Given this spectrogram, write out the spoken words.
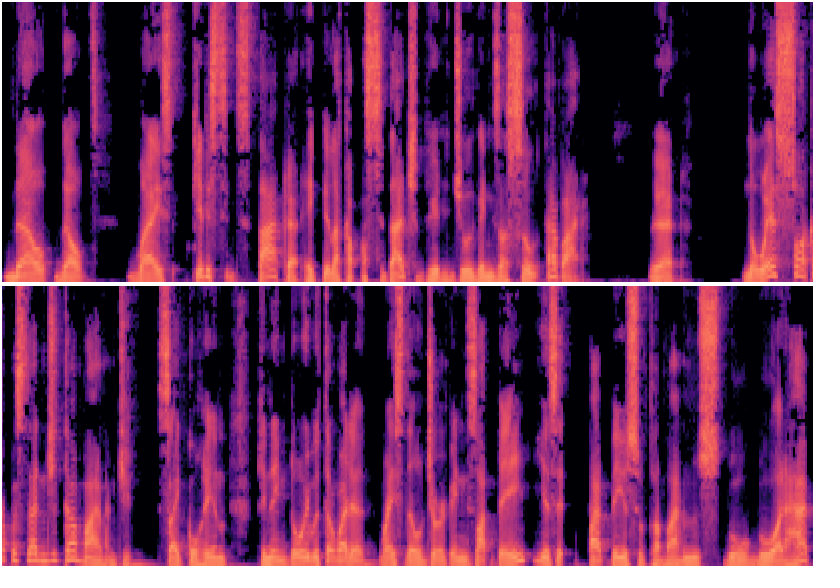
Não, não. Mas o que ele se destaca é pela capacidade dele de organização do trabalho, né? Não é só a capacidade de trabalho, de sair correndo que nem doido trabalhando, mas não, de organizar bem e executar bem o seu trabalho no, no horário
